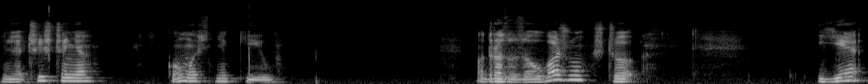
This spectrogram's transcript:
для чищення комосняків. Одразу зауважу, що є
